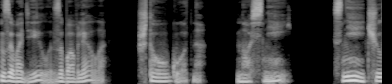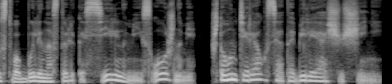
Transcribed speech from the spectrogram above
заводило, забавляло, что угодно. Но с ней, с ней чувства были настолько сильными и сложными, что он терялся от обилия ощущений.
